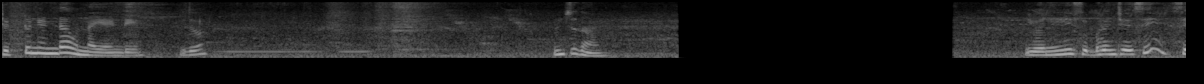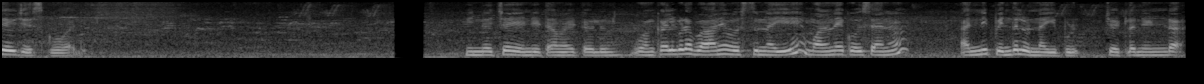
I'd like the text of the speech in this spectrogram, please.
చెట్టు నిండా ఉన్నాయండి. ఇదో. ఉంచుదాం. ఇవన్నీ శుభ్రం చేసి సేవ్ చేసుకోవాలి. ఇన్ని వచ్చాయండి టమాటోలు. వంకాయలు కూడా బాగానే వస్తున్నాయి. మొన్ననే కోసాను. అన్ని పిందెలు ఉన్నాయి ఇప్పుడు చెట్ల నిండా.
